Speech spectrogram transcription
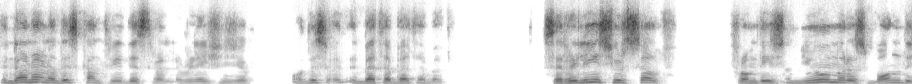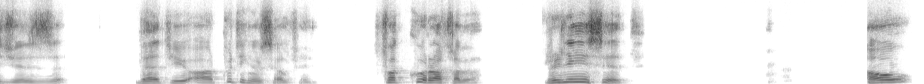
No, no, no, this country, this relationship, or this, better, better, better. So release yourself from these numerous bondages that you are putting yourself in. Fakurakaba. Release it. Or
